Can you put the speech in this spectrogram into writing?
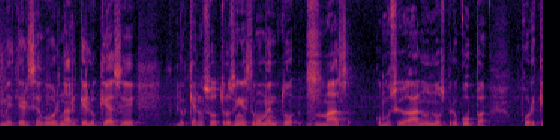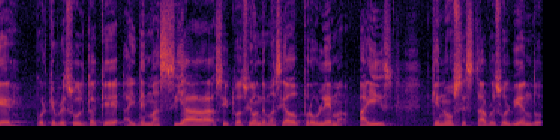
meterse a gobernar, que es lo que hace, lo que a nosotros en este momento más como ciudadanos nos preocupa. ¿Por qué? Porque resulta que hay demasiada situación, demasiado problema, país que no se está resolviendo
